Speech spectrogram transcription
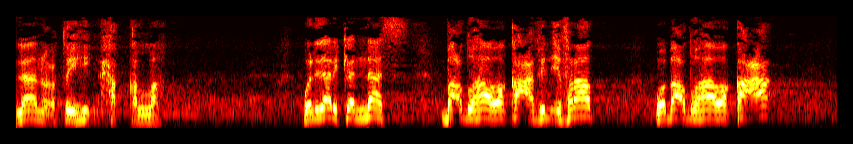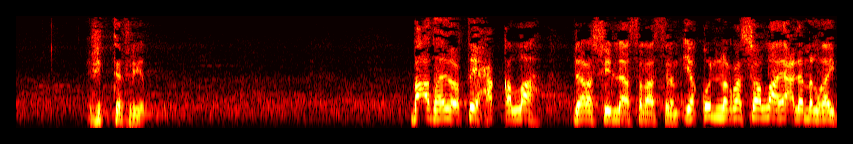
لا نعطيه حق الله. ولذلك الناس بعضها وقع في الإفراط وبعضها وقع في التفريط. بعضها يعطي حق الله لرسول الله صلى الله عليه وسلم. يقول إن الرسول الله يعلم الغيب.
